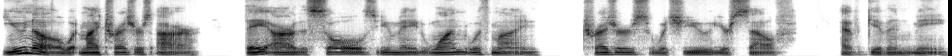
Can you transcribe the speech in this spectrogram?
You know what my treasures are. They are the souls you made one with mine, treasures which you yourself have given me.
